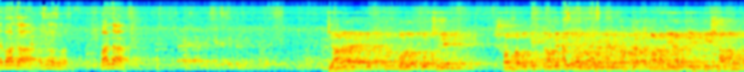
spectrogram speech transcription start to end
এ বারদা আসুন আসুন আসুন। বারদা। যারা এতক্ষণ বরণ করছিলেন সভাপতি তাদেরকে বরণ করে নেবেন। অর্থাৎ মাননীয় তৃপ্তি সামন্ত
